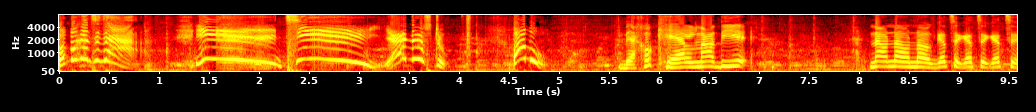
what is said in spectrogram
পাপা কাছে যা। ই ছি এ দুষ্টু। বাবু দেখো খেয়াল না দিয়ে। নাও নাও নাও গেছে গেছে গেছে।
